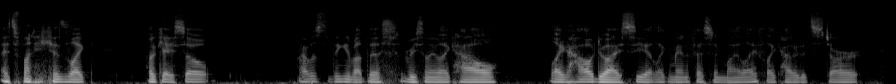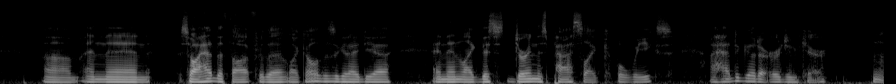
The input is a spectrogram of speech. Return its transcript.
it's funny because like, okay, so I was thinking about this recently. Like how, like how do I see it like manifest in my life? Like how did it start? Um, and then so I had the thought for the like, oh, this is a good idea. And then like this during this past like couple weeks, I had to go to urgent care. Hmm.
